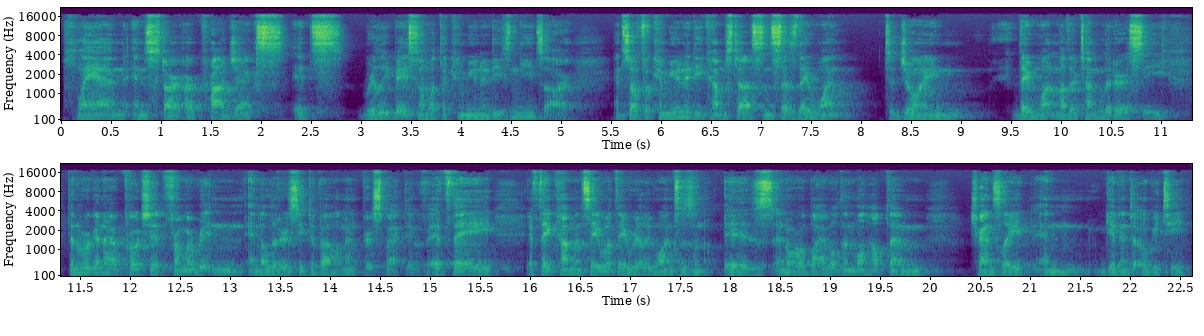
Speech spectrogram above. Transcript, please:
plan and start our projects, it's really based on what the community's needs are. And so if a community comes to us and says they want to join they want mother tongue literacy, then we're going to approach it from a written and a literacy development perspective. If they if they come and say what they really want is an is an oral Bible, then we'll help them translate and get into OBT.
